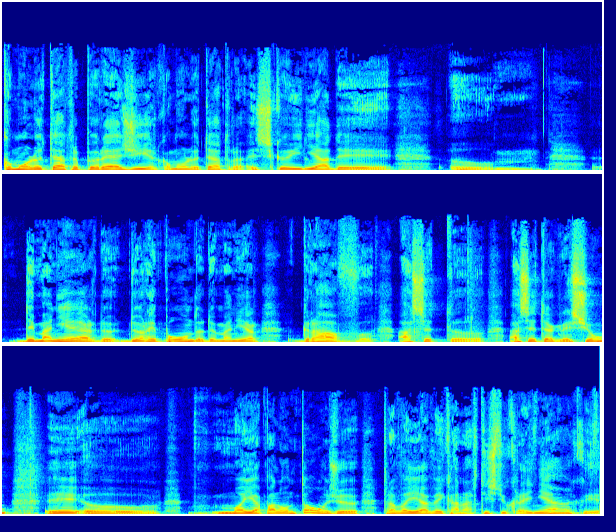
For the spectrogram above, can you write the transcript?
comment le théâtre peut réagir comment le théâtre est-ce qu'il y a des euh, des manières de, de, répondre de manière grave à cette euh, à cette agression. Et euh, moi il y a pas longtemps je travaillais avec un artiste ukrainien qui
